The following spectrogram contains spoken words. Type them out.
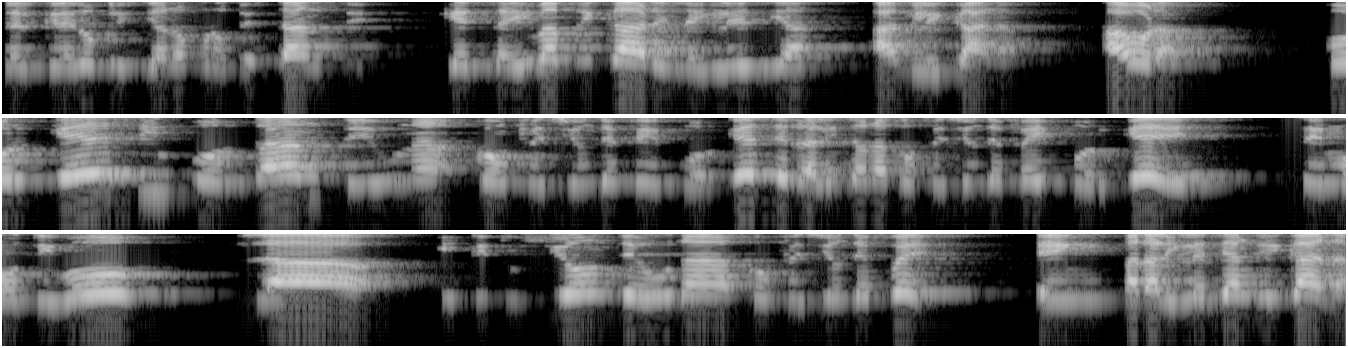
del credo cristiano protestante, que se iba a aplicar en la iglesia anglicana. Ahora, ¿Por qué es importante una confesión de fe? ¿Por qué se realiza una confesión de fe? ¿Y por qué se motivó la institución de una confesión de fe para la iglesia anglicana?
